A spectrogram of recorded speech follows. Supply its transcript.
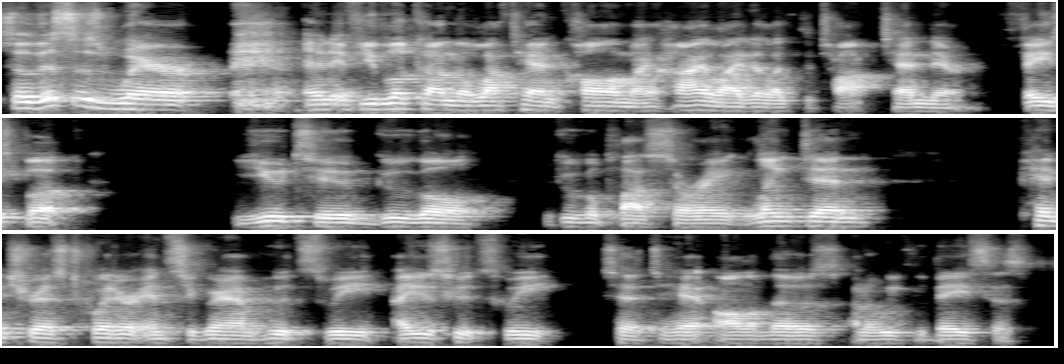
So this is where, and if you look on the left-hand column, I highlighted like the top 10 there. Facebook, YouTube, Google, Google Plus, sorry, LinkedIn, Pinterest, Twitter, Instagram, Hootsuite. I use Hootsuite to, to hit all of those on a weekly basis.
